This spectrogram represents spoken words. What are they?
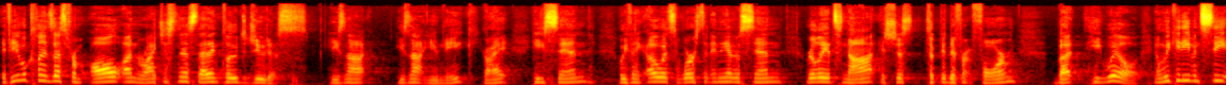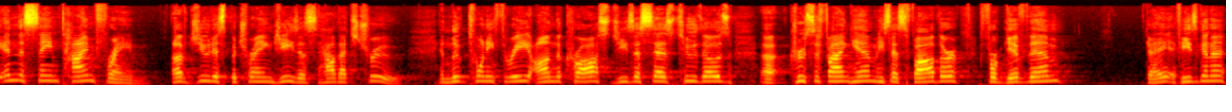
If he will cleanse us from all unrighteousness, that includes Judas. He's not He's not unique, right? He sinned. We think, oh, it's worse than any other sin. Really, it's not. It's just took a different form, but he will. And we can even see in the same time frame of Judas betraying Jesus how that's true. In Luke 23, on the cross, Jesus says to those uh, crucifying him, He says, Father, forgive them. Okay, if he's gonna,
